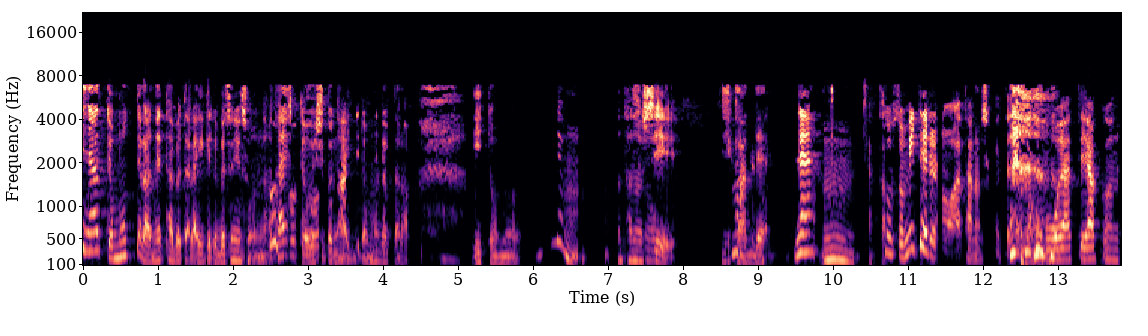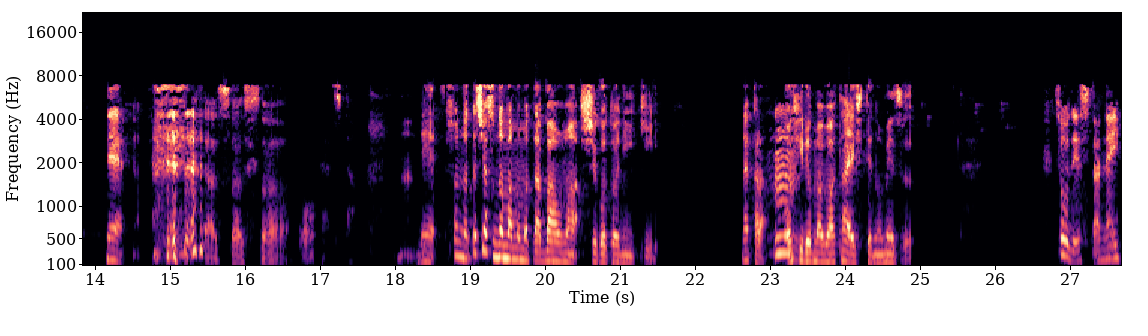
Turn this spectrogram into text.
いなって思ったらね、食べたらいいけど、別にそんな、大して美味しくないって思うんだったら、いいと思う。でも、楽しい時間で。ね。うん。そうそう、見てるのは楽しかったです。こうやって焼くんね。そうそうそう。で、その、私はそのまままた晩は仕事に行き、だから、うんお昼間は大して飲めず、そうでしたね。一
